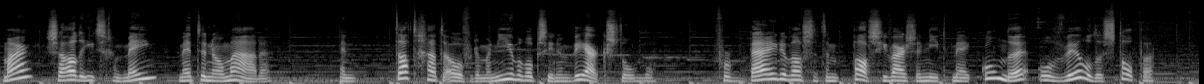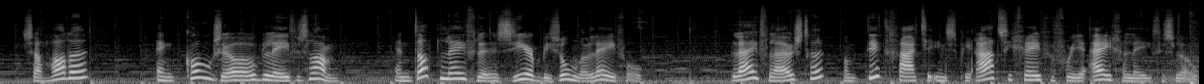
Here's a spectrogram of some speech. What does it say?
Maar ze hadden iets gemeen met de nomaden. En dat gaat over de manier waarop ze in hun werk stonden. Voor beide was het een passie waar ze niet mee konden of wilden stoppen. Ze hadden en kozen ook levenslang. En dat leverde een zeer bijzonder leven op. Blijf luisteren, want dit gaat je inspiratie geven voor je eigen levensloop.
